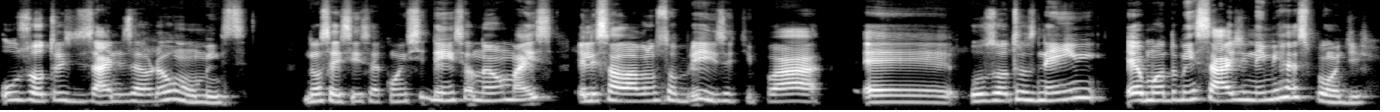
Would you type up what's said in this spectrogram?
os outros designers eram homens. Não sei se isso é coincidência ou não, mas eles falavam sobre isso, tipo, ah, é, os outros nem eu mando mensagem nem me responde.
